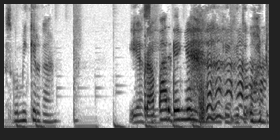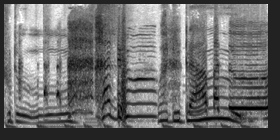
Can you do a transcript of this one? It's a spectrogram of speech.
terus gue mikir kan, iya Berapa sih. harganya? Yang kayak gitu. Waduh, duh. Aduh. Waduh, duh. Berapa tuh?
